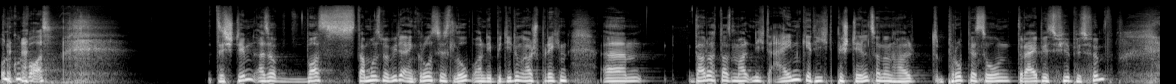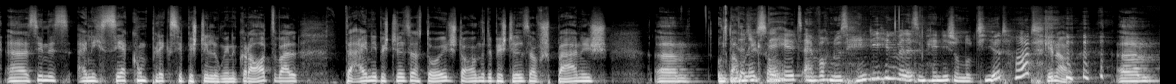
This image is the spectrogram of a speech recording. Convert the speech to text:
Und gut war's. Das stimmt. Also, was, da muss man wieder ein großes Lob an die Bedienung aussprechen. Ähm, dadurch, dass man halt nicht ein Gericht bestellt, sondern halt pro Person drei bis vier bis fünf, äh, sind es eigentlich sehr komplexe Bestellungen. Gerade weil der eine bestellt es auf Deutsch, der andere bestellt es auf Spanisch. Ähm, und da Der muss ich nächste sagen, hält einfach nur das Handy hin, weil er es im Handy schon notiert hat. genau. ähm,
